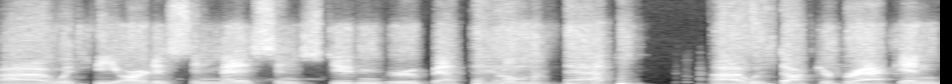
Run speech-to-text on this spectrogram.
uh, with the Artists in Medicine student group at the helm of that uh, with Dr. Bracken,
